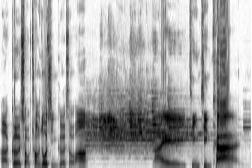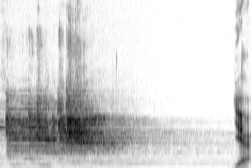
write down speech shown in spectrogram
呃歌手，创作型歌手啊，来听听看，Yeah，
